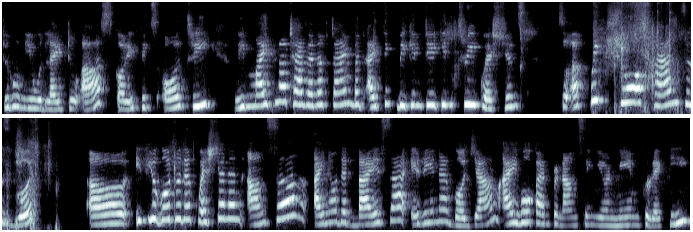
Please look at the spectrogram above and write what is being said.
to whom you would like to ask, or if it's all three, we might not have enough time, but I think we can take in three questions. So a quick show of hands is good. Uh, if you go to the question and answer, I know that Baesa Irena Gojam, I hope I'm pronouncing your name correctly,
